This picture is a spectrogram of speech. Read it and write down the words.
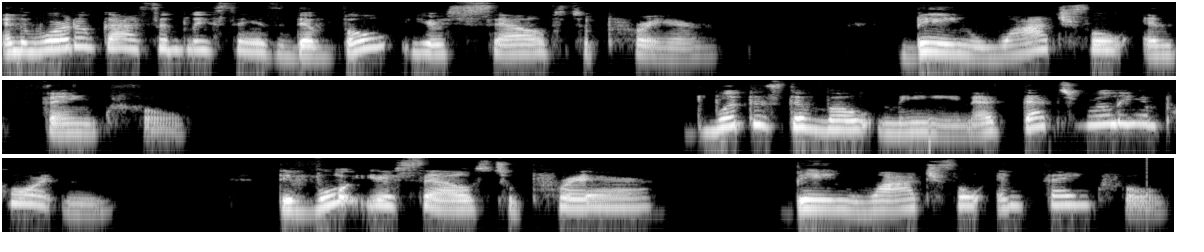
And the Word of God simply says, Devote yourselves to prayer, being watchful and thankful. What does devote mean? That, that's really important. Devote yourselves to prayer, being watchful and thankful.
